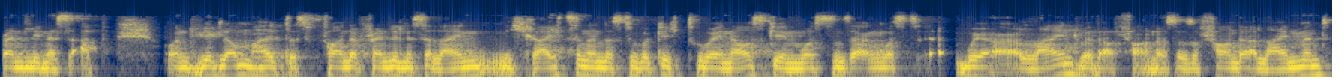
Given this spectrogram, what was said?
Friendliness ab. Und wir glauben halt, dass Founder Friendliness allein nicht reicht, sondern dass du wirklich darüber hinausgehen musst und sagen musst, we are aligned with our founders, also Founder Alignment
